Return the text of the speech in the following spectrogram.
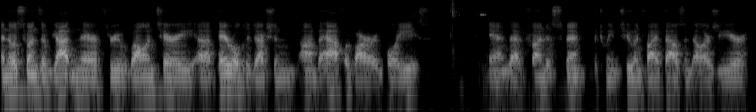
and those funds have gotten there through voluntary uh, payroll deduction on behalf of our employees. And that fund is spent between two and five thousand dollars a year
